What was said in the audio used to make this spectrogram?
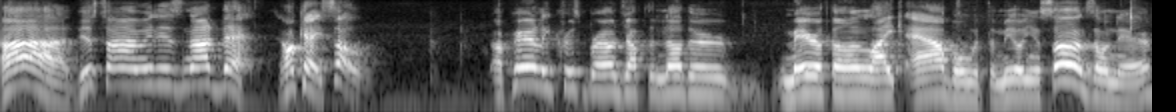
Ah, this time it is not that. Okay, so apparently Chris Brown dropped another marathon-like album with a million songs on there,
